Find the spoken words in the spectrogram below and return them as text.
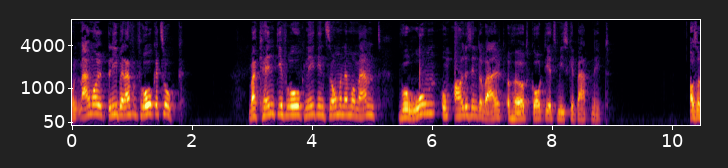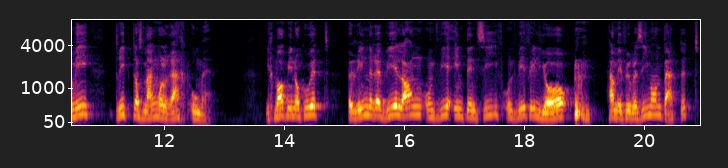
Und manchmal bleiben einfach Fragen zurück. Wer kennt die Frage nicht in so einem Moment, warum um alles in der Welt erhört Gott jetzt mein Gebet nicht? Also mich treibt das manchmal recht um. Ich mag mich noch gut erinnern, wie lang und wie intensiv und wie viele Jahre haben wir für Simon betet,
